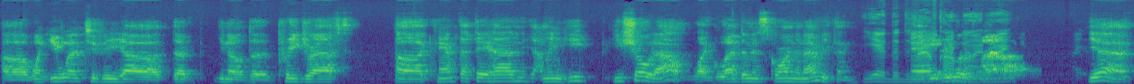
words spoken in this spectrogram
Uh, when he went to the uh, the you know the pre-draft uh, camp that they had, I mean he he showed out, like led them in scoring and everything. Yeah, the, the draft combine, right? Yeah,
